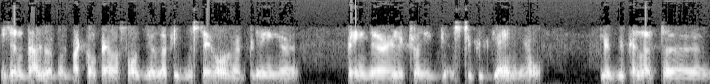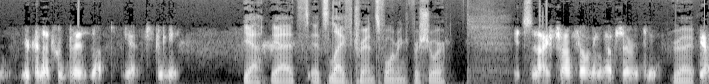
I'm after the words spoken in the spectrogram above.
is invaluable by compared with all the other kids who stay home and playing uh, playing their electronic stupid game, you know. You, you cannot uh, you cannot replace that yet to me. Yeah, yeah, it's it's life transforming for sure. It's life transforming, absolutely. Right. Yeah.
